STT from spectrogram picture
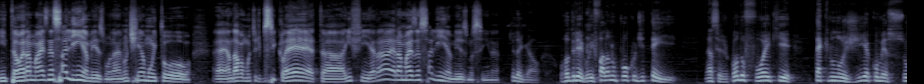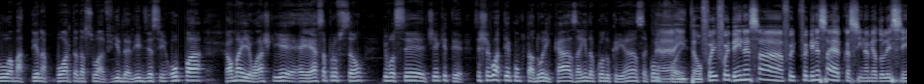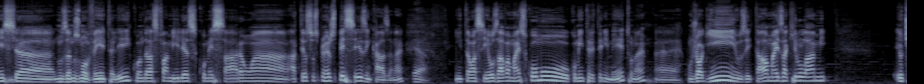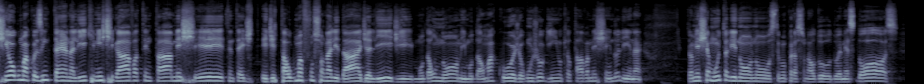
Então era mais nessa linha mesmo, né? Não tinha muito, é, andava muito de bicicleta, enfim, era, era mais nessa linha mesmo, assim, né? Que legal. Rodrigo, e falando um pouco de TI, né? Ou seja, quando foi que tecnologia começou a bater na porta da sua vida ali, dizer assim, opa, calma aí, eu acho que é, é essa profissão que você tinha que ter. Você chegou a ter computador em casa ainda quando criança? Como é, foi? Então, foi, foi, bem nessa, foi, foi bem nessa época, assim, na minha adolescência, nos anos 90 ali, quando as famílias começaram a, a ter os seus primeiros PCs em casa, né? É. Então, assim, eu usava mais como, como entretenimento, né? É, com joguinhos e tal, mas aquilo lá me, eu tinha alguma coisa interna ali que me instigava a tentar mexer, tentar editar alguma funcionalidade ali, de mudar um nome, mudar uma cor de algum joguinho que eu estava mexendo ali, né? Então, eu mexia muito ali no, no sistema operacional do, do MS-DOS.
